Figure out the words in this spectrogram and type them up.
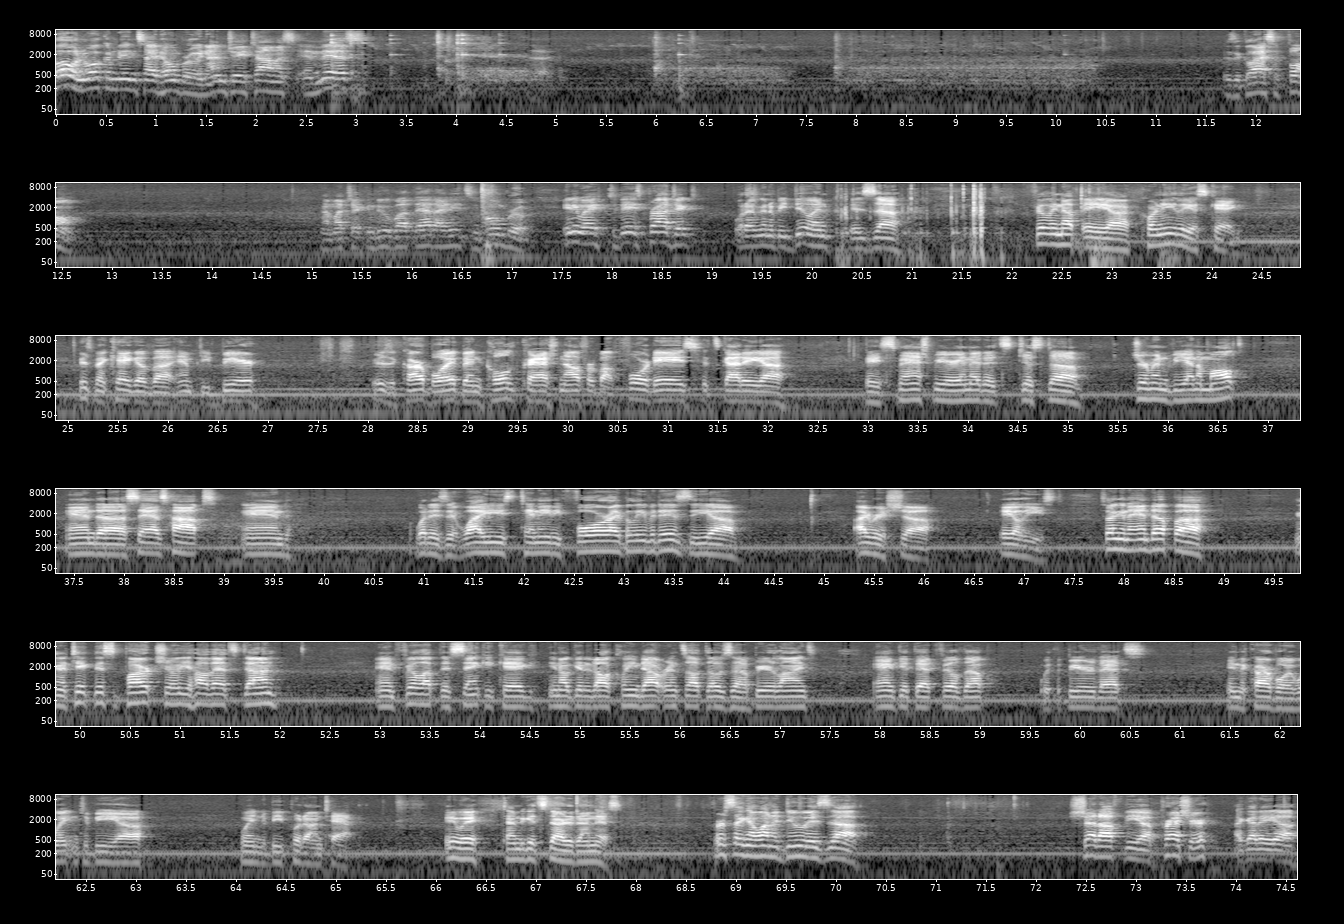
Hello and welcome to Inside Homebrewing. I'm Jay Thomas and this is a glass of foam. Not much I can do about that. I need some homebrew. Anyway, today's project, what I'm going to be doing is uh, filling up a uh, Cornelius keg. Here's my keg of uh, empty beer. Here's a carboy, been cold crashed now for about four days. It's got a uh, a smash beer in it. It's just uh, German Vienna malt and uh, Saaz hops and what is it? Wyeast 1084, I believe it is, the uh, Irish uh, ale yeast. So I'm going to end up, uh, I'm going to take this apart, show you how that's done, and fill up this Sankey keg. You know, get it all cleaned out, rinse out those uh, beer lines, and get that filled up with the beer that's in the carboy waiting to be uh, waiting to be put on tap. Anyway, time to get started on this. First thing I want to do is uh, shut off the uh, pressure. I got a uh,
